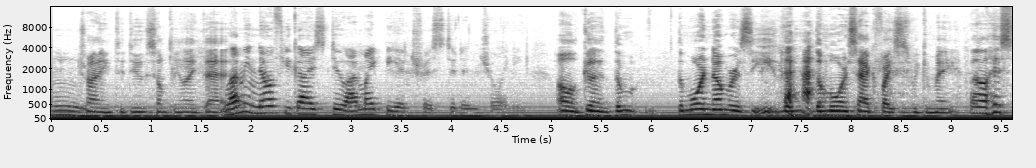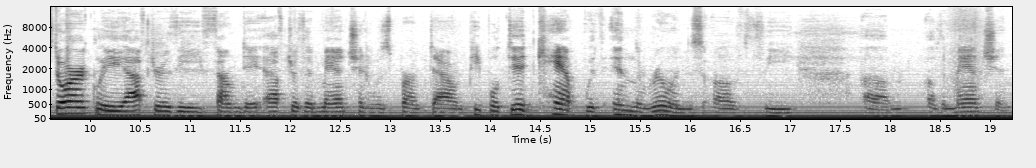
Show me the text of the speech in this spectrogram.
Mm. trying to do something like that. Let me know if you guys do. I might be interested in joining. oh, good. The the more numbers, the the, the more sacrifices we can make. Well, historically, after the founda- after the mansion was burnt down, people did camp within the ruins of the um, of the mansion.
